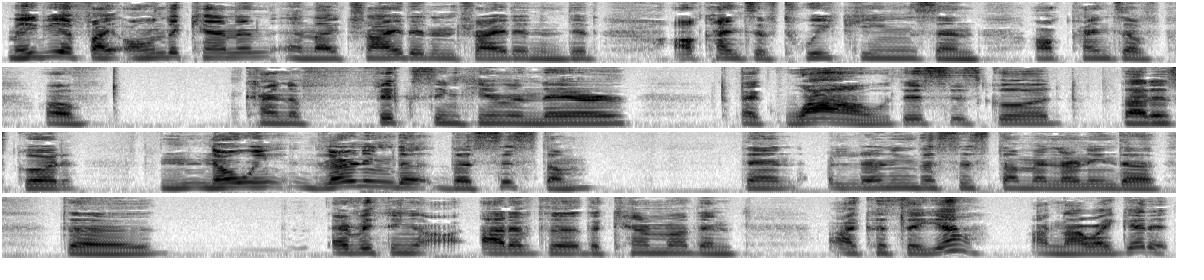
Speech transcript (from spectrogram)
Maybe if I owned a Canon and I tried it and tried it and did all kinds of tweakings and all kinds of of kind of fixing here and there, like wow, this is good, that is good. Knowing, learning the the system, then learning the system and learning the the everything out of the the camera, then I could say yeah, uh, now I get it.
